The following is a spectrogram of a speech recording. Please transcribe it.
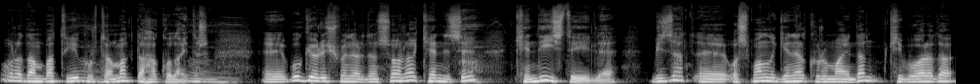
oradan batıyı hmm. kurtarmak daha kolaydır. Hmm. E, bu görüşmelerden sonra kendisi hmm. kendi isteğiyle bizzat e, Osmanlı Genel Kurmay'dan ki bu arada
